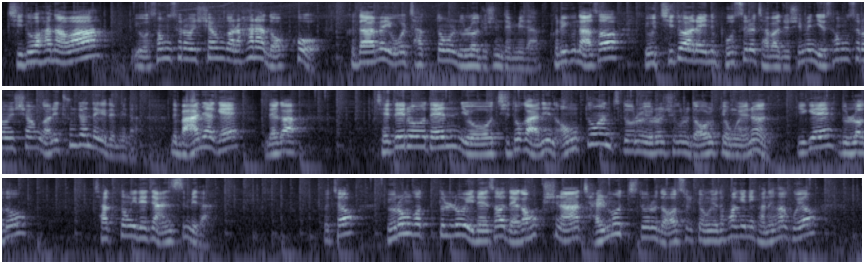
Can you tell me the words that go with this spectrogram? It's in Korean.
지도 하나와 요 성스러운 시험관을 하나 넣고 그 다음에 요걸 작동을 눌러주시면 됩니다. 그리고 나서 요 지도 안에 있는 보스를 잡아주시면 이 성스러운 시험관이 충전되게 됩니다. 근데 만약에 내가 제대로 된 요 지도가 아닌 엉뚱한 지도를 이런 식으로 넣을 경우에는 이게 눌러도 작동이 되지 않습니다. 그렇죠? 이런 것들로 인해서 내가 혹시나 잘못 지도를 넣었을 경우에도 확인이 가능하고요.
